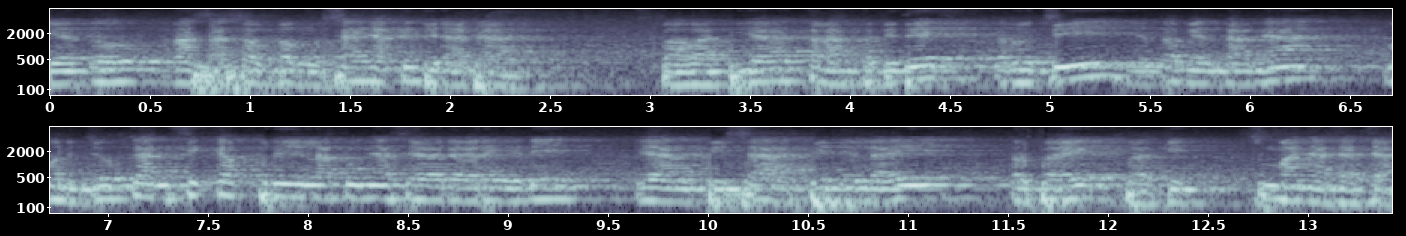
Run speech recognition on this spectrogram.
yaitu rasa sombong. Saya yakin tidak ada bahwa dia telah terdidik teruji yaitu mentalnya menunjukkan sikap perilakunya sehari-hari ini yang bisa dinilai terbaik bagi semuanya saja.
